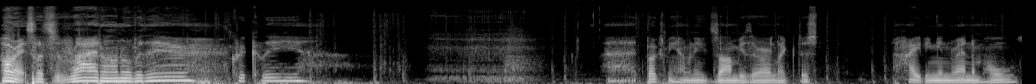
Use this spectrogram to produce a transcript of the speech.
Alright, so let's ride on over there quickly. Uh, it bugs me how many zombies there are, like, just hiding in random holes.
